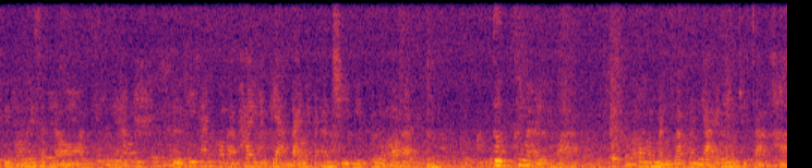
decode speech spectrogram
คือพระเวสสันดรอะไรอย่างเงี้ยคือที่ท่านก็แบบให้ทุกอย่างได้ในกระทั่งชีวิตหนูก็แบบกึกขึ้นมาเลยว่าพอมันเหมือนแบบมันย้ายมาอยู่ที่จาคา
